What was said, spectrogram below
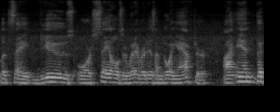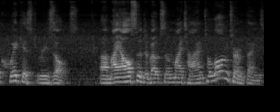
let's say views or sales or whatever it is I'm going after uh, and the quickest results. Um, I also devote some of my time to long-term things.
